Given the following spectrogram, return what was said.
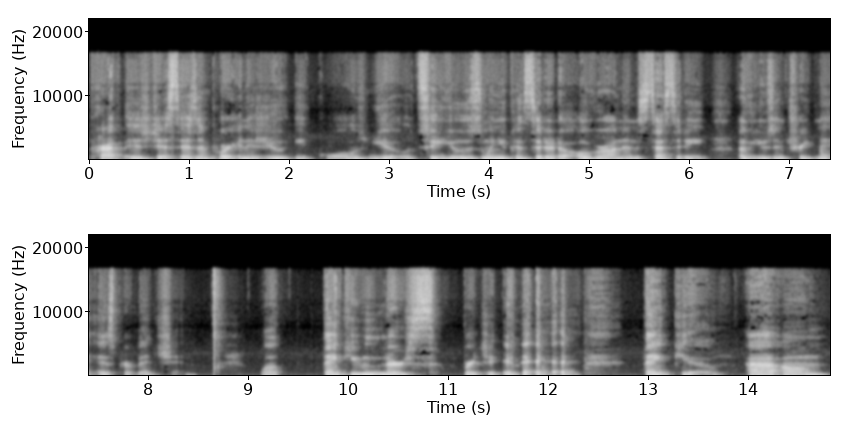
PrEP is just as important as U equals U to use when you consider the overall necessity of using treatment as prevention. Well, Thank you, Nurse Bridget. Thank you. I um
